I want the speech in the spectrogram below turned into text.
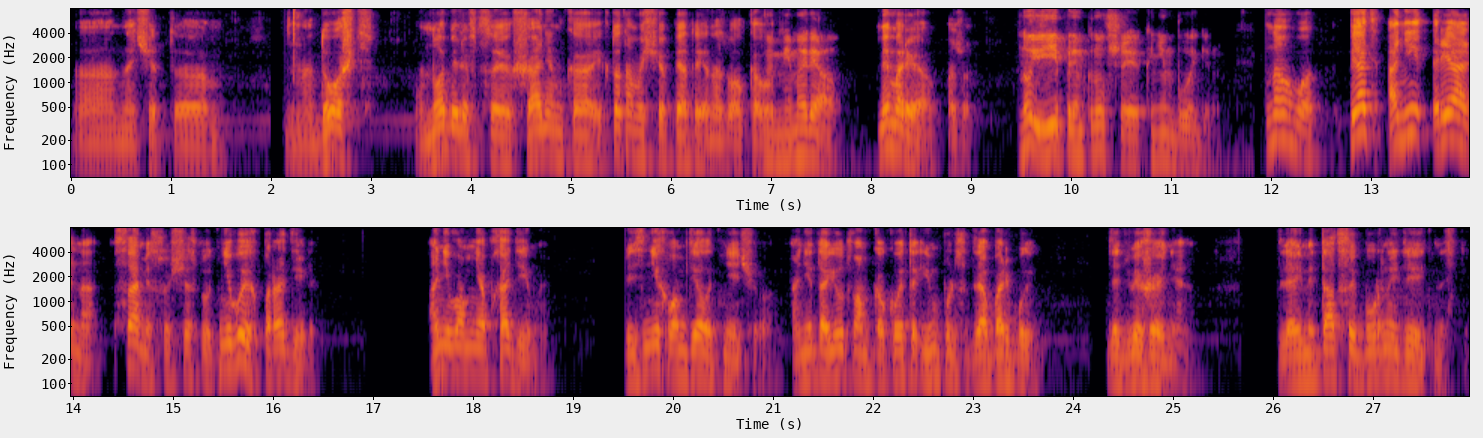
значит, э, дождь, Нобелевцы, Шаненко, и кто там еще пятый я назвал кого? -то? Мемориал. Мемориал, пожалуйста. Ну и примкнувшие к ним блогеры. Ну вот. Пять, они реально сами существуют, не вы их породили. Они вам необходимы. Без них вам делать нечего. Они дают вам какой-то импульс для борьбы, для движения, для имитации бурной деятельности.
